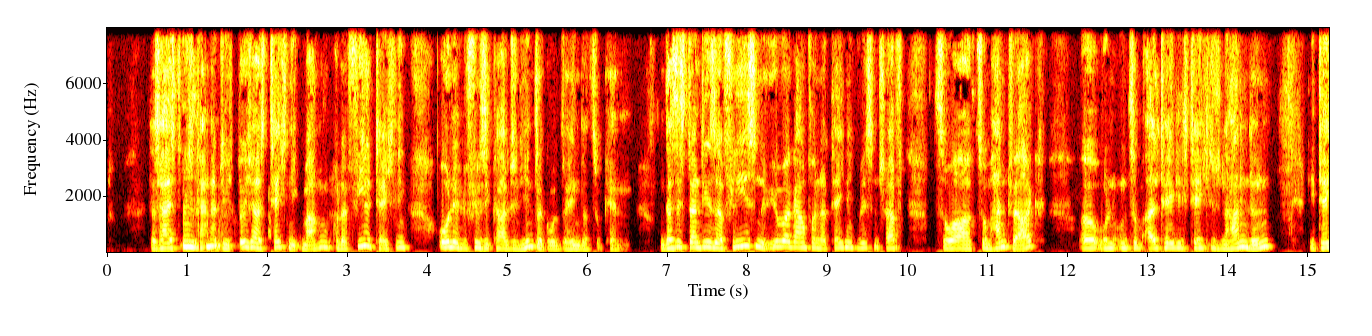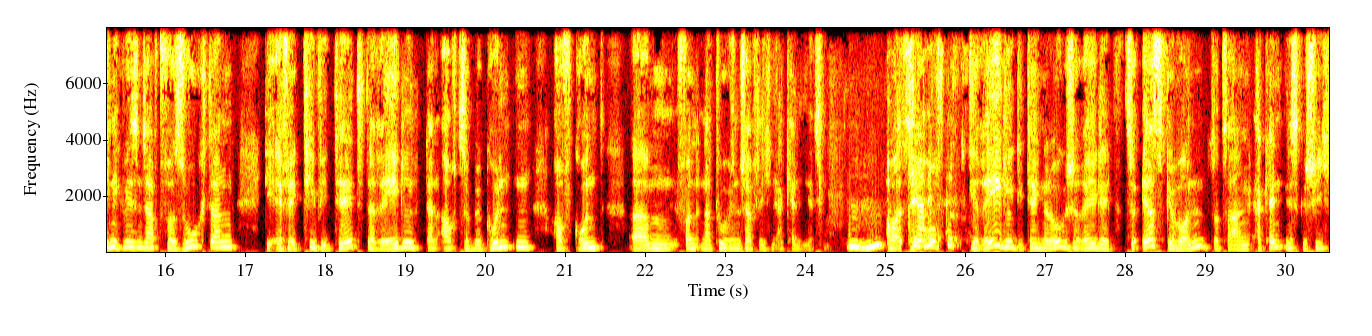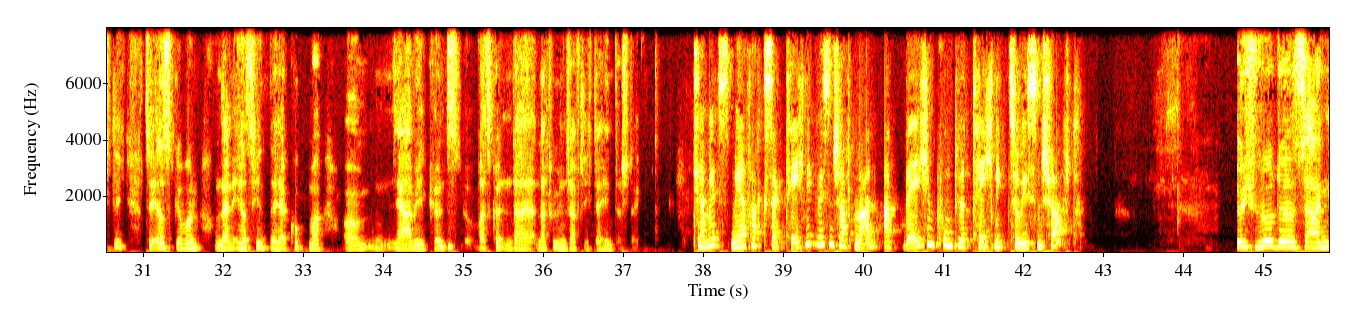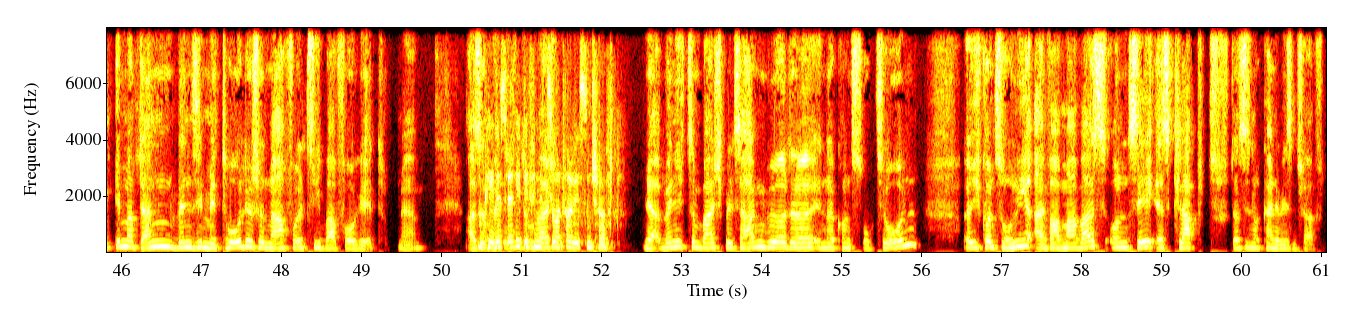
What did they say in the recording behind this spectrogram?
Das heißt, ich kann mhm. natürlich durchaus Technik machen oder viel Technik, ohne den physikalischen Hintergrund dahinter zu kennen. Und das ist dann dieser fließende Übergang von der Technikwissenschaft zur, zum Handwerk, und, und zum alltäglich technischen Handeln. Die Technikwissenschaft versucht dann, die Effektivität der Regel dann auch zu begründen aufgrund ähm, von naturwissenschaftlichen Erkenntnissen. Mhm. Aber sehr oft ist die Regel, die technologische Regel, zuerst gewonnen, sozusagen erkenntnisgeschichtlich, zuerst gewonnen und dann erst hinterher guckt mal, ähm, ja, wie könnt's, was könnten da naturwissenschaftlich dahinter stecken. Sie haben jetzt mehrfach gesagt, Technikwissenschaft. Wann, ab welchem Punkt wird Technik zur Wissenschaft? Ich würde sagen, immer dann, wenn sie methodisch und nachvollziehbar vorgeht. Ja. Also okay, das wäre die Definition Beispiel, von Wissenschaft. Ja, wenn ich zum Beispiel sagen würde in der Konstruktion, äh, ich konstruiere einfach mal was und sehe, es klappt, das ist noch keine Wissenschaft.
